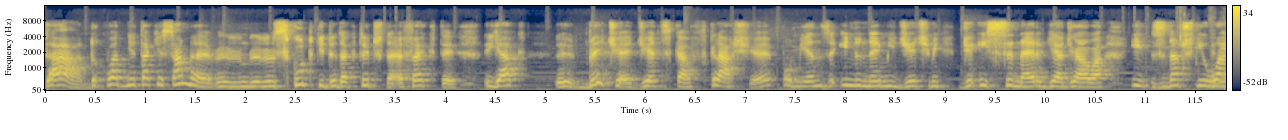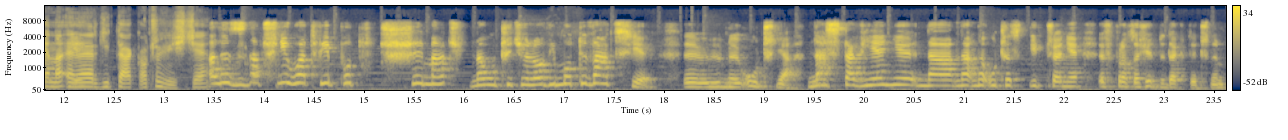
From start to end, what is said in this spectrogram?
da dokładnie takie same skutki dydaktyczne, efekty, jak Y, bycie dziecka w klasie pomiędzy innymi dziećmi, gdzie i synergia działa, i znacznie Wymiana łatwiej. energii, tak, oczywiście. Ale znacznie łatwiej podtrzymać nauczycielowi motywację y, y, ucznia, nastawienie na, na, na uczestniczenie w procesie dydaktycznym.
